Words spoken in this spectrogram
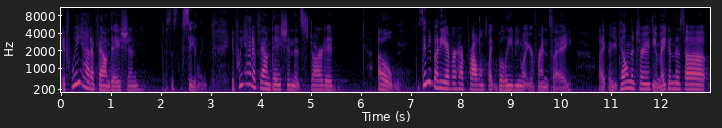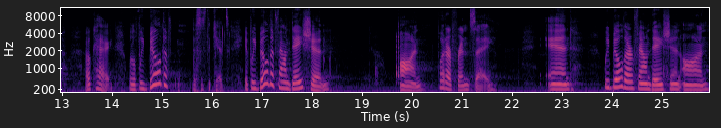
if we had a foundation, this is the ceiling. If we had a foundation that started, oh, does anybody ever have problems like believing what your friends say? Like, are you telling the truth? Are you making this up? Okay. Well, if we build a, this is the kids, if we build a foundation on what our friends say, and we build our foundation on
